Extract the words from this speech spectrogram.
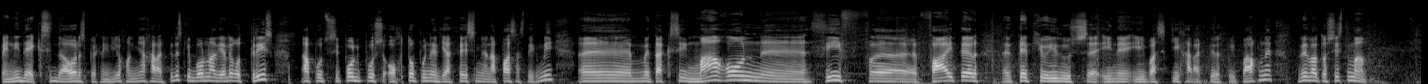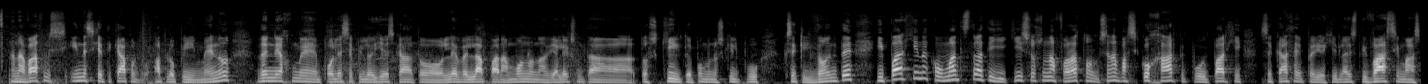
50-60 ώρες παιχνιδιού. Έχω 9 χαρακτήρες και μπορώ να διαλέγω 3 από τους υπόλοιπους 8 που είναι διαθέσιμοι ανα πάσα στιγμή ε, μεταξύ μάγων, ε, thief, ε, fighter, ε, τέτοιο είδους είναι οι βασικοί χαρακτήρες που υπάρχουν. Βέβαια το σύστημα αναβάθμιση είναι σχετικά απλοποιημένο. Δεν έχουμε πολλές επιλογές κατά το level up παρά μόνο να διαλέξουμε τα, το skill, το επόμενο skill που ξεκλειδώνεται. Υπάρχει ένα κομμάτι στρατηγικής όσον αφορά τον, σε ένα βασικό χάρτη που υπάρχει σε κάθε περιοχή, δηλαδή στη βάση μας,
